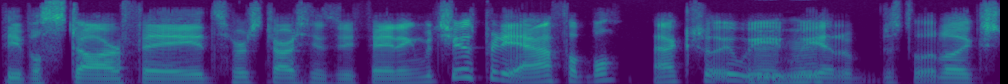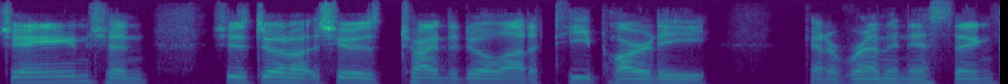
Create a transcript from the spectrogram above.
people's star fades. Her star seems to be fading, but she was pretty affable. Actually, we Mhm. we had a, just a little exchange, and she was doing she was trying to do a lot of tea party, kind of reminiscing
